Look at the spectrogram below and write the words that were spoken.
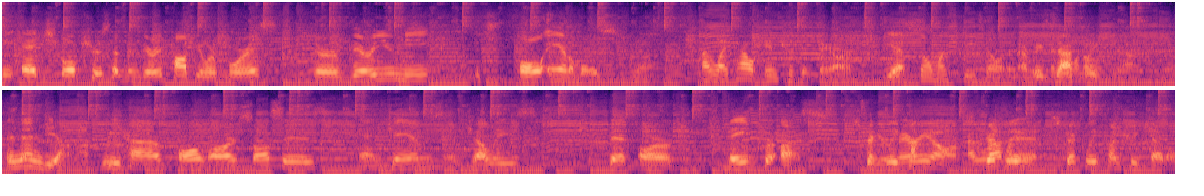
The edge sculptures have been very popular for us. They're very unique. It's all animals. Yeah. I like how intricate they are. Yes. There's so much detail in everything. Exactly. On. Yeah. And then, Deanna, we have all our sauces and jams and jellies that are made for us. Your very own. I love it. Strictly country kettle.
